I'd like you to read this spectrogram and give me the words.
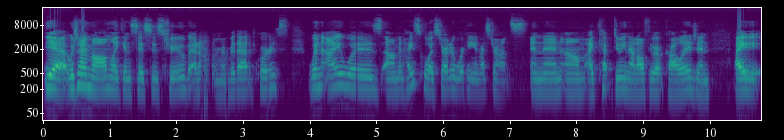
Yeah, which my mom like insists is true, but I don't remember that, of course. When I was um, in high school, I started working in restaurants, and then um, I kept doing that all throughout college. And I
